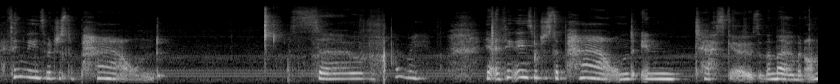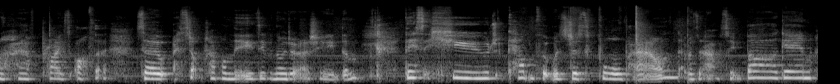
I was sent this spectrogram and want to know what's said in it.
I think these were just a pound. So, let me yeah, I think these were just a pound in Tesco's at the moment on a half price offer. So I stocked up on these even though I don't actually need them. This huge comfort was just £4. That was an absolute bargain.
